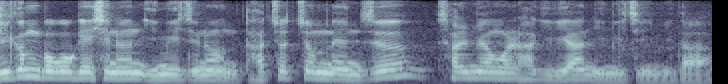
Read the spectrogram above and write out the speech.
지금 보고 계시는 이미지는 다초점 렌즈 설명을 하기 위한 이미지입니다.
